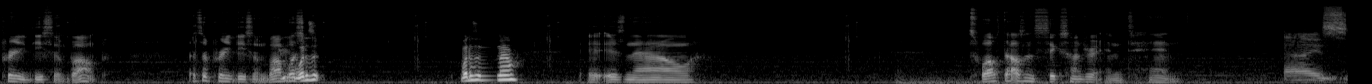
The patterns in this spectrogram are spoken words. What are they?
pretty decent bump. That's a pretty decent bump. Let's- What is it? What is it now? It is now twelve thousand six hundred and ten. Nice.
